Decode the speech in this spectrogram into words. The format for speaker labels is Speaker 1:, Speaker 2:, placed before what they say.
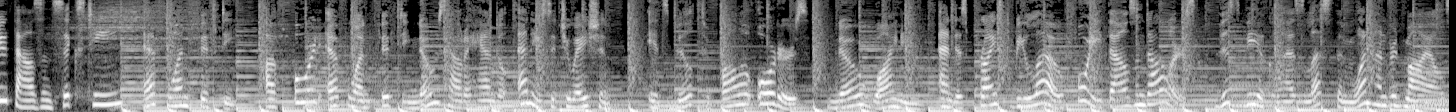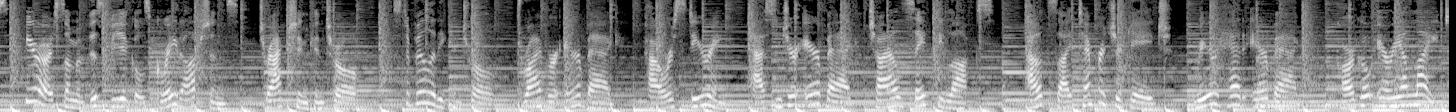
Speaker 1: 2016 F-150. A Ford F-150 knows how to handle any situation. It's built to follow orders, no whining, and is priced below $40,000. This vehicle has less than 100 miles. Here are some of this vehicle's great options. Traction control, stability control, driver airbag, power steering, passenger airbag, child safety locks, outside temperature gauge, rear head airbag, cargo area light,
